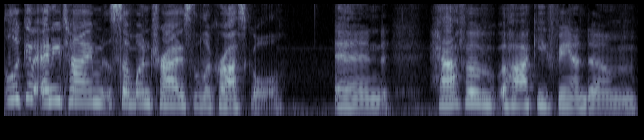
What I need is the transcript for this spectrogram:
look at any time someone tries the lacrosse goal and half of hockey fandom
